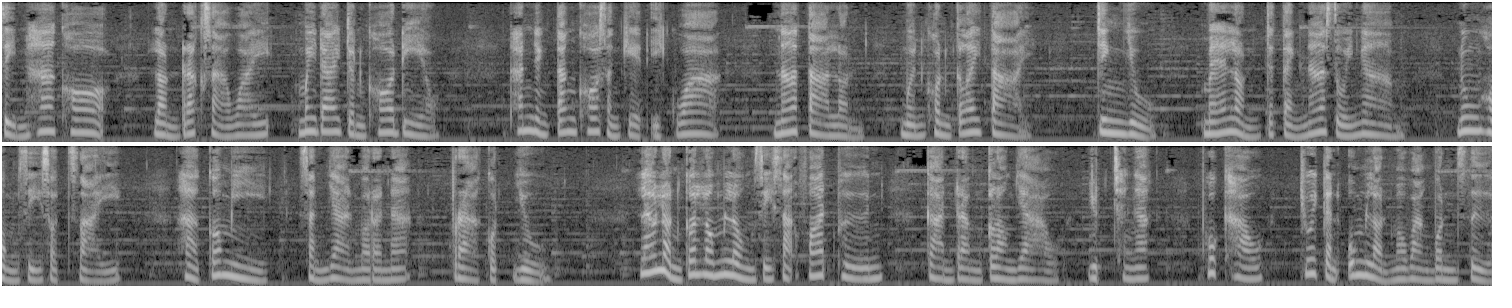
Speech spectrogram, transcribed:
ศีลห้าข้อ หล่อนรักษาไว้ไม่ได้จนข้อเดียว ท่านยังตั้งข้อสังเกตอีกว่า หน้าตาหล่อนเหมือนคนใกล้ตาย จริงอยู่ แม้หล่อนจะแต่งหน้าสวยงาม นุ่งห่มสีสดใส หากก็มีสัญญาณมรณะปรากฏอยู่ แล้วหล่อนก็ล้มลงศีรษะฟาดพื้น การรำกลองยาว หยุดชะงัก พวกเขาช่วยกันอุ้มหล่อนมาวางบนเสื่อ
